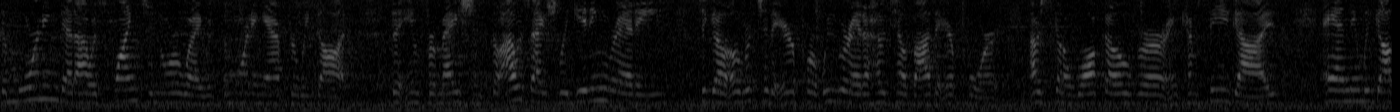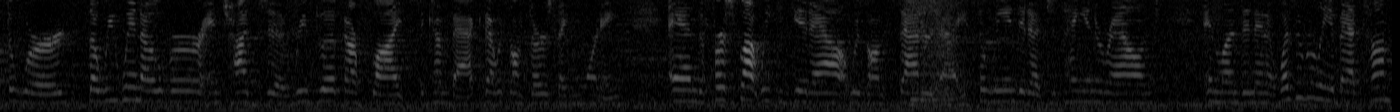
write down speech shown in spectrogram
The morning that I was flying to Norway was the morning after we got the information. So I was actually getting ready to go over to the airport. We were at a hotel by the airport. I was just gonna walk over and come see you guys. And then we got the word. So we went over and tried to rebook our flights to come back. That was on Thursday morning. And the first flight we could get out was on Saturday. So we ended up just hanging around in London and it wasn't really a bad time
